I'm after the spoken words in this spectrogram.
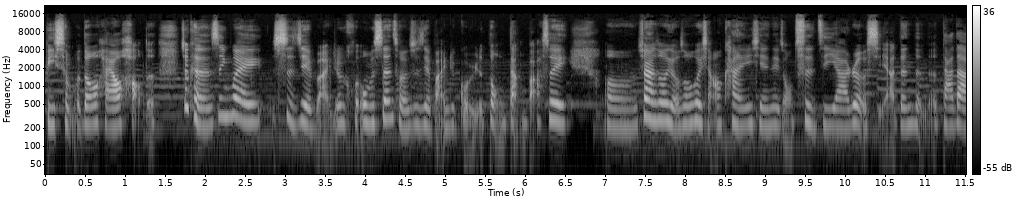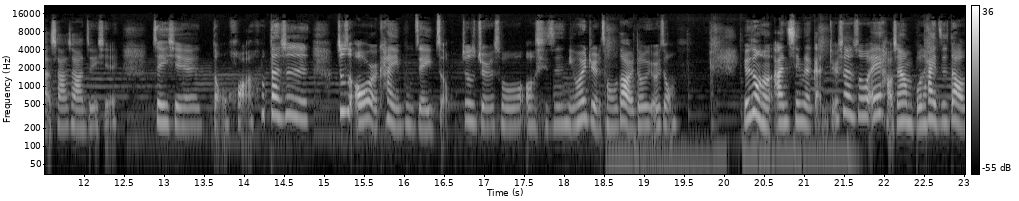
比什么都还要好的，就可能是因为世界本来就我们生存的世界本来就过于的动荡吧，所以，嗯、虽然说有时候会想要看一些那种刺激啊、热血啊等等的打打杀杀这些这些动画，但是就是偶尔看一部这一种，就是觉得说，哦，其实你会觉得从头到尾都有一种。有一种很安心的感觉，虽然说，哎、好像不太知道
